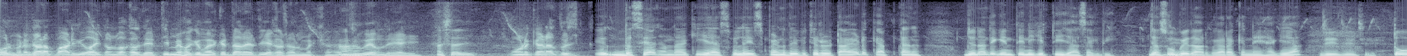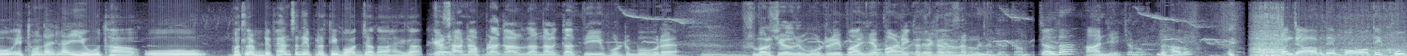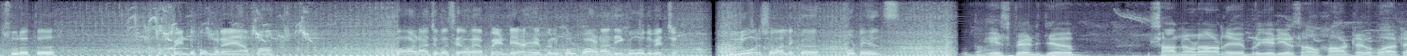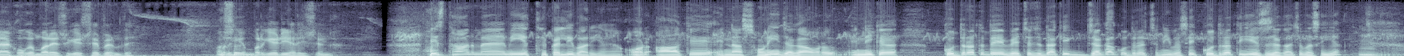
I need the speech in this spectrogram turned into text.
ਔਰ ਮੈਨੂੰ ਕਹਿੰਦਾ ਪਹਾੜੀਓ ਅਸੀਂ ਤੁਹਾਨੂੰ ਅਕਲ ਦੇਤੀ। ਮੈਂ ਕਿਹਾ ਕਿ ਮੈਂ ਕਿੱਦਾਂ ਦੇਤੀ ਅਕਲ ਤੁਹਾਨੂੰ ਮੈਂ ਕਿਹਾ ਦੂਏ ਹੁੰਦੇ ਆ ਜੀ। ਅੱਛਾ ਜੀ। ਹੁਣ ਕਹਿਣਾ ਤੁਸੀਂ ਇਹ ਦੱਸਿਆ ਜਾਂਦਾ ਹੈ ਕਿ ਇਸ ਵੇਲੇ ਇਸ ਪਿੰਡ ਦੇ ਵਿੱਚ ਰਿਟਾਇਰਡ ਕੈਪਟਨ ਜਿਨ੍ਹਾਂ ਦੀ ਗਿਣਤੀ ਨਹੀਂ ਕੀਤੀ ਜਾ ਸਕਦੀ। ਜਾਂ ਸੂਬੇਦਾਰ ਵਗੈਰਾ ਕਿੰਨੇ ਹੈਗੇ ਆ। ਜੀ ਜੀ ਜੀ। ਤੋ ਇਥੋਂ ਦਾ ਜਿਹੜਾ ਯੂਥ ਆ ਉਹ ਮਤਲਬ ਡਿਫੈਂਸ ਦੇ ਪ੍ਰਤੀ ਬਹੁਤ ਜ਼ਿਆਦਾ ਹੈਗਾ। ਕਿ ਸਾਡਾ ਆਪਣਾ ਘਰ ਦਾ ਨਲਕਾ 30 ਫੁੱਟ ਬੋਰ ਹੈ। ਸਮਰਸੀਬਲ ਦੀ ਮੋਟਰ ਹੀ ਪਾਈ ਹੈ ਪਾਣੀ ਕਦੇ ਕਦੇ ਹੁੰਦਾ। ਚੱਲਦਾ? ਹਾਂਜੀ। ਚਲੋ ਦਿਖਾ ਦਿਓ। ਪੰਜਾਬ ਦੇ ਬਹੁਤ ਹੀ ਖੂਬਸੂਰਤ ਪਿੰਡ ਘੁੰਮ ਰਹੇ ਆ ਆਪਾਂ। ਪਹਾੜਾਂ 'ਚ ਵਸਿਆ ਹੋਇਆ ਪਿੰਡ ਆ ਇਹ ਬਿਲਕੁਲ ਪਹਾੜਾਂ ਦੀ ਗੋਦ ਵਿੱਚ। ਲੋਅਰ ਸ਼ਿਵਾਲਿਕ ਫੁੱਟ ਹਿਲਸ ਇਸ ਪਿੰਡ 'ਚ ਸਨ 59 ਦੇ ਬ੍ਰਿਗੇਡੀਅਰ ਸਾਹਿਬ ਹਾਰਟ ਅਟੈਕ ਹੋ ਕੇ ਮਰੇ ਸੀਗੇ ਇਸੇ ਪਿੰਡ ਦੇ। ਬ੍ਰਿਗੇਡੀਅਰ ਹਰੀ ਸਿੰਘ। ਇਸ ਸਥਾਨ ਮੈਂ ਵੀ ਇੱਥੇ ਪਹਿਲੀ ਵਾਰੀ ਆਇਆ ਔਰ ਆ ਕੇ ਇੰਨਾ ਸੋਹਣੀ ਜਗ੍ਹਾ ਔਰ ਇੰਨੀ ਕੁ ਕੁਦਰਤ ਦੇ ਵਿੱਚ ਜਿੱਦਾਂ ਕਿ ਜਗ੍ਹਾ ਕੁਦਰਤ 'ਚ ਨਹੀਂ ਵਸੀ ਕੁਦਰਤ ਹੀ ਇਸ ਜਗ੍ਹਾ 'ਚ ਵਸੀ ਆ।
